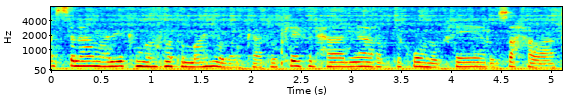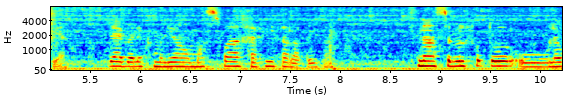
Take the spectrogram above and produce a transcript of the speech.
السلام عليكم ورحمة الله وبركاته. كيف الحال؟ يا رب تكونوا بخير وصحة وعافية. جايبة لكم اليوم وصفة خفيفة لطيفة. تناسب الفطور ولو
